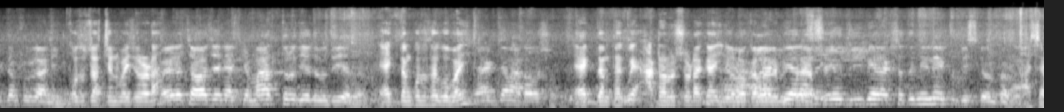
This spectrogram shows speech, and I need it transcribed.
একদম ফুল রানিং কত চাচ্ছেন ভাই জোড়াটা? এটা চাওয়া আজকে মাত্র দিয়ে দেবো একদম কত থাকব ভাই? একদম একদম থাকবে টাকা ইয়েলো কালারের ভিতরে আছে কেউ দুই পেয়ার একসাথে নিলে একটু ডিসকাউন্ট পাবে আচ্ছা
